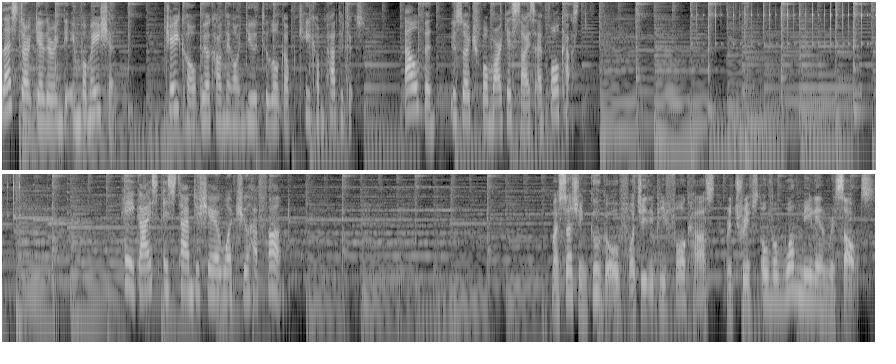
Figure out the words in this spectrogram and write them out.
Let's start gathering the information. Jacob, we are counting on you to look up key competitors. Alvin, you search for market size and forecast. Hey guys, it's time to share what you have found. My search in Google for GDP forecast retrieves over 1 million results.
